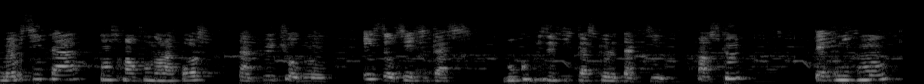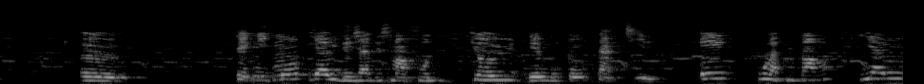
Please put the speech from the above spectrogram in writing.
Même si tu as ton smartphone dans la poche, tu appuies, tu augmentes. Et c'est aussi efficace. Beaucoup plus efficace que le tactile. Parce que, techniquement, euh, techniquement, il y a eu déjà des smartphones qui ont eu des boutons tactiles. Et pour la plupart, il y a eu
